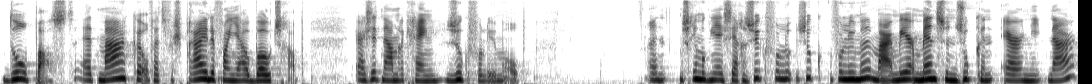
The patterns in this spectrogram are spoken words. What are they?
doel past. Het maken of het verspreiden van jouw boodschap. Er zit namelijk geen zoekvolume op. En misschien moet ik niet eens zeggen zoekvolume, maar meer mensen zoeken er niet naar.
